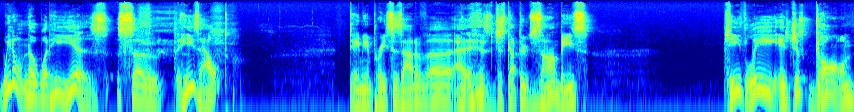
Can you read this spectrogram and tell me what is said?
we don't know what he is so he's out Damian Priest is out of uh has just got through zombies Keith Lee is just gone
